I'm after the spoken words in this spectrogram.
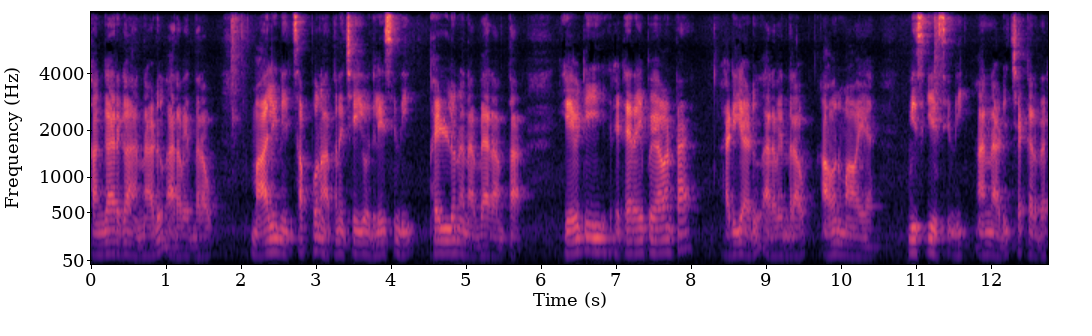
కంగారుగా అన్నాడు అరవిందరావు. మాలిని చప్పున అతని చేయి వదిలేసింది. పెళ్ళున నవ్వారంతా ఏమిటి? రిటైర్ అయిపోయావంట? అడిగాడు అరవిందరావు. అవును మావయ్య విసిగేసింది అన్నాడు చక్రధర్.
